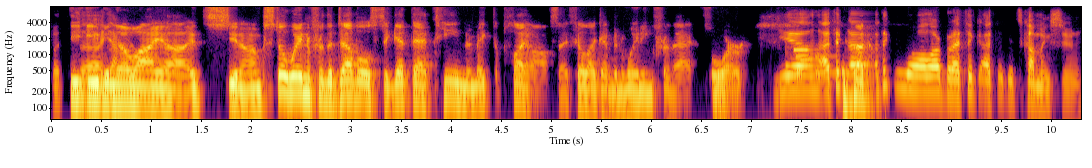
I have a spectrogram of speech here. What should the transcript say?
But uh, even yeah. though I, uh, it's you know, I'm still waiting for the Devils to get that team to make the playoffs. I feel like I've been waiting for that for. Yeah, I think I, I think we all are, but I think I think it's coming soon.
